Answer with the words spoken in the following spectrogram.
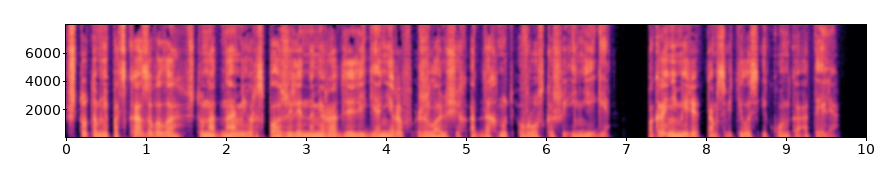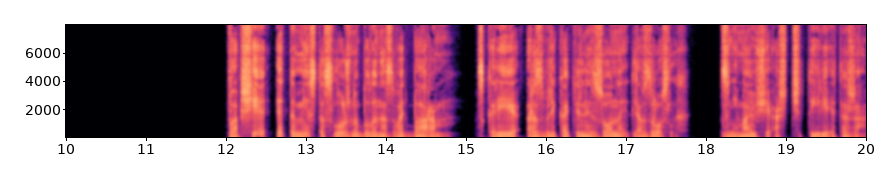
Что-то мне подсказывало, что над нами расположили номера для легионеров, желающих отдохнуть в роскоши и неге. По крайней мере, там светилась иконка отеля. Вообще, это место сложно было назвать баром. Скорее, развлекательной зоной для взрослых, занимающей аж четыре этажа.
